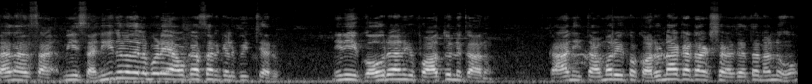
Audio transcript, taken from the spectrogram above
తన స- మీ సన్నిధిలో నిలబడే అవకాశాన్ని కల్పించారు. నేను ఈ గౌరవానికి పాత్రుని కాను. కానీ తమరు యొక్క కరుణా కటాక్షాల చేత నన్ను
